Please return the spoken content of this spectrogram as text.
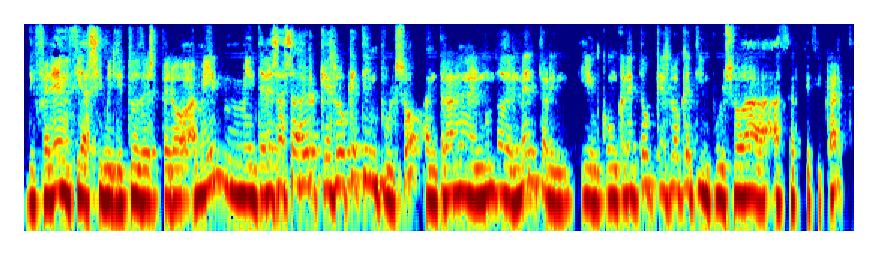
diferencias, similitudes, pero a mí me interesa saber qué es lo que te impulsó a entrar en el mundo del mentoring y en concreto qué es lo que te impulsó a certificarte.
